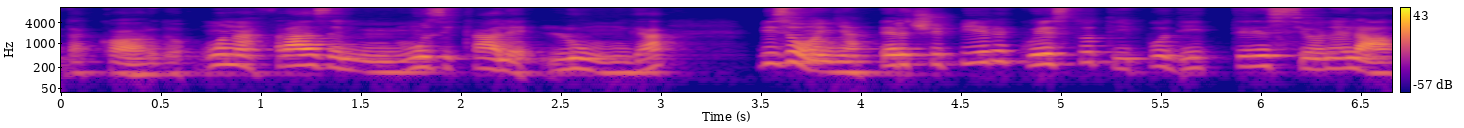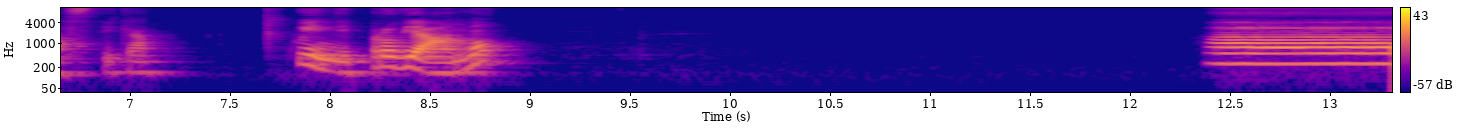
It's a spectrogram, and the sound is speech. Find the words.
d'accordo? Una frase musicale lunga, bisogna percepire questo tipo di tensione elastica. Quindi proviamo. Ah.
